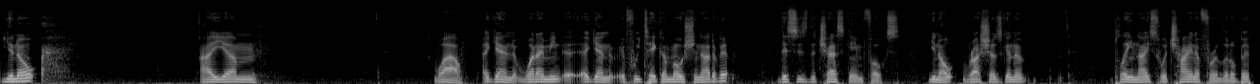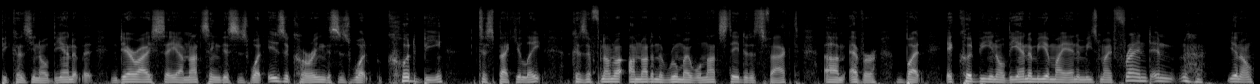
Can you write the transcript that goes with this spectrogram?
You know, I um Wow. Again, what I mean, uh, again, if we take emotion out of it, this is the chess game, folks. You know, Russia's going to play nice with China for a little bit because, you know, the end of it, dare I say, I'm not saying this is what is occurring, this is what could be to speculate because if I'm not, I'm not in the room, I will not state it as fact um, ever. But it could be, you know, the enemy of my enemy is my friend, and you know,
